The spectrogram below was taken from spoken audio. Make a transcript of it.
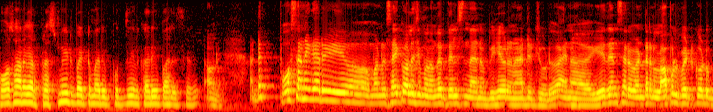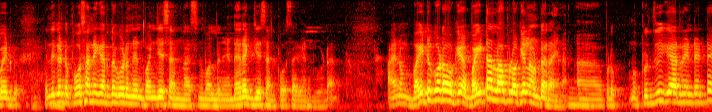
పోసాని గారు ప్రెస్ మీట్ పెట్టి మరి పృథ్వీని కడిగి పారేశారు. అవును. అంటే పోసాని గారి ఆ, మనకు సైకాలజీ మనందరికి తెలిసింది ఆయన బిహేవియర్ అండ్ యాటిట్యూడ్. ఆయన ఏదైనా సరే వెంటనే లోపల పెట్టుకోడు బయటకు ఎందుకంటే పోసాని గారితో కూడా నేను పనిచేశాను నా సినిమాలో నేను డైరెక్ట్ చేశాను పోసా గారిని కూడా. ఆయన బయట కూడా ఒకే బయట లోపల ఒకేలా ఉంటారు ఆయన. ఇప్పుడు పృథ్వీ గారు ఏంటంటే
